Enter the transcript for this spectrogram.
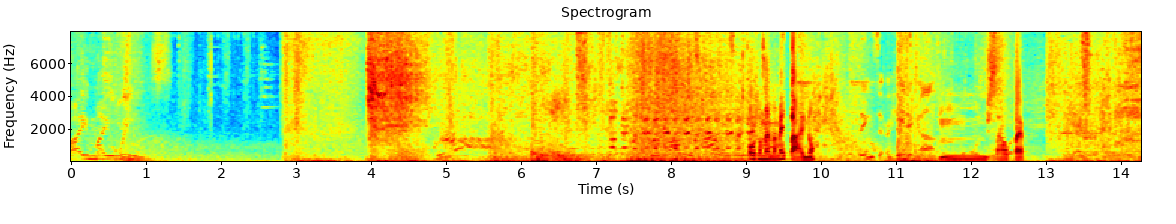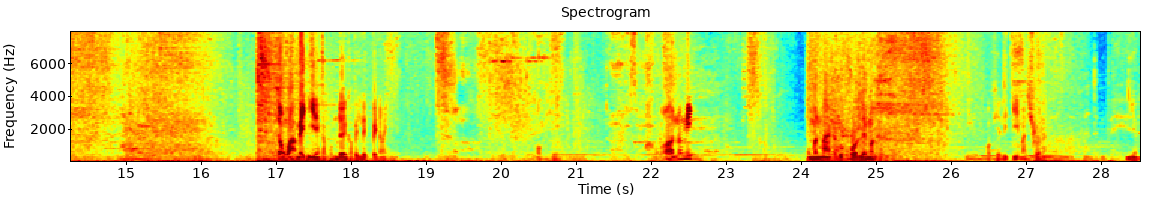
By my wings. โอ้ทำไมมันไม่ตายเนาะ Things are heating up. อืมเศร้าแป๊บ จังหวะไม่ดีนะครับ ผมเดินเข้าไปลึกไปหน่อย โอเคอ๋อน้องนิกผมมันมากับทุกคนเลยมั้งครับ โอเค ลิกิมาช่วยแล้วเยี่ยม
